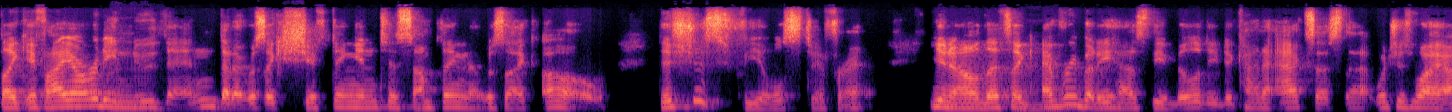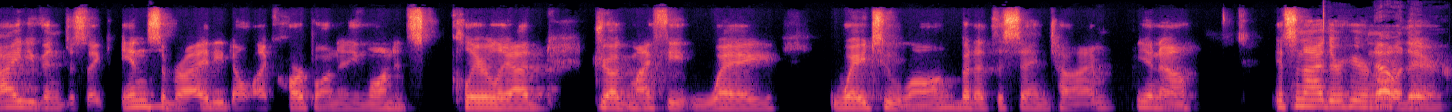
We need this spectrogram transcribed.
Like if I already knew mm-hmm. then that I was like shifting into something that was like, oh, this just feels different. You know, that's like Mhm. everybody has the ability to kind of access that, which is why I even just like in sobriety don't like harp on anyone. It's clearly I'd drug my feet way way too long. But at the same time, you know, it's neither here No, nor and then- there.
